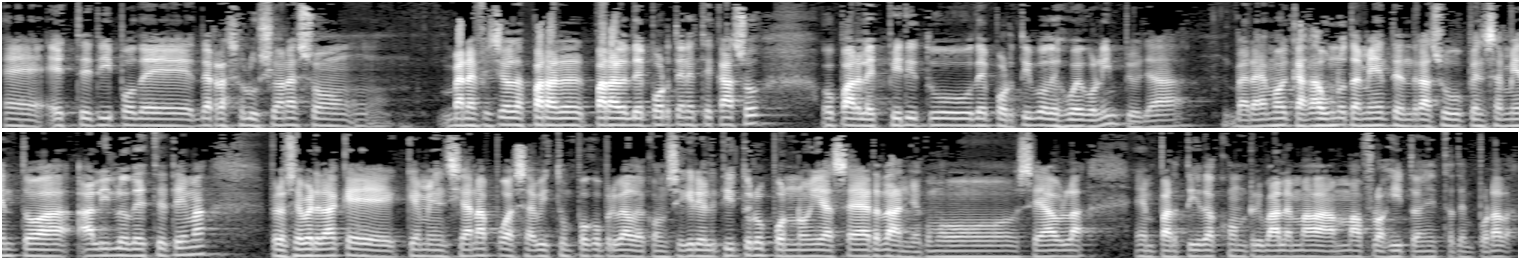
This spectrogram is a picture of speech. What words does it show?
eh, este tipo de, de resoluciones son beneficiosas para el, para el deporte en este caso o para el espíritu deportivo de juego limpio. Ya veremos que cada uno también tendrá su pensamiento al hilo de este tema, pero es verdad que, que Menciana pues, se ha visto un poco privado de conseguir el título por no ir a hacer daño, como se habla en partidos con rivales más, más flojitos en esta temporada.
